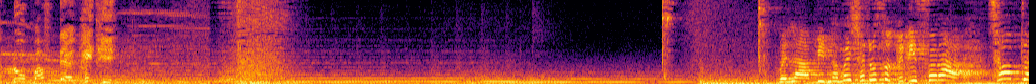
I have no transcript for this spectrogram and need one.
ากดูบัฟแดงให้ทีเวลาบินทำให้ฉันรู้สึกเป็นอิสระ ชอบจัง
